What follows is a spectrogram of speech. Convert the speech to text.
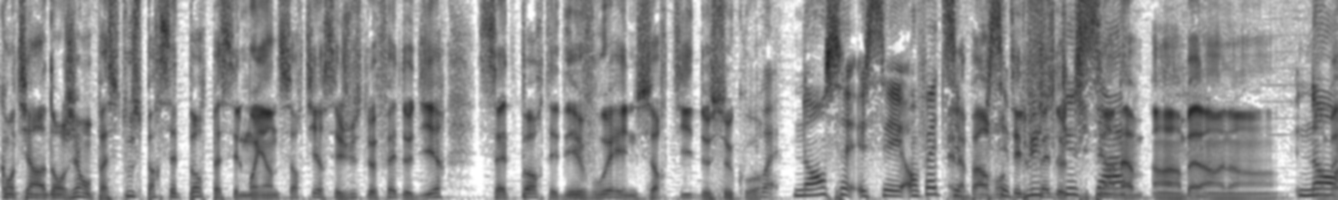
quand il y a un danger on passe tous par cette porte parce que c'est le moyen de sortir. C'est juste le fait de dire cette porte est dévouée à une sortie de secours. Ouais. Non, c'est c'est- en fait Elle c'est a pas inventé le plus fait de que quitter ça. un, un, un- un- Non,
